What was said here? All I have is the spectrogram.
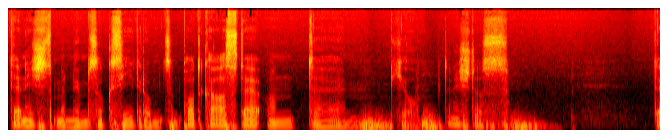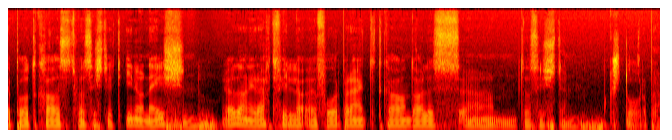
Dann war es mir nicht mehr so gewesen, darum zum Podcasten. Und ähm, ja, dann ist das der Podcast, was ist das? Innonation. Ja, da habe ich recht viel äh, vorbereitet und alles. Ähm, das ist dann gestorben.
